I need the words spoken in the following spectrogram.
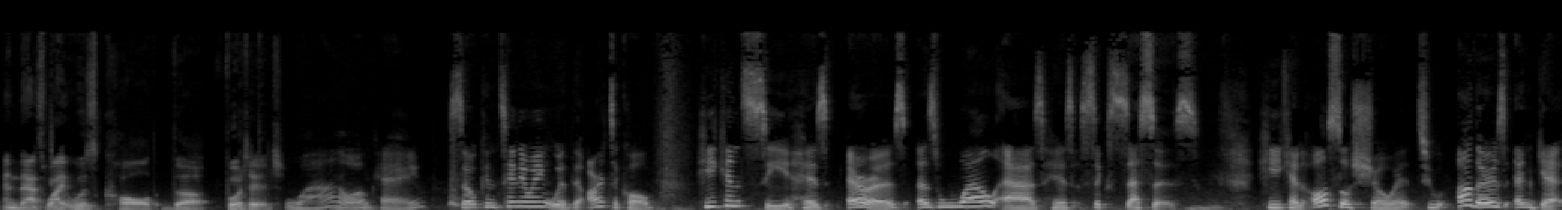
and that's why it was called the footage. Wow, mm-hmm. okay. So continuing with the article, he can see his errors as well as his successes. Mm-hmm. He can also show it to others and get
